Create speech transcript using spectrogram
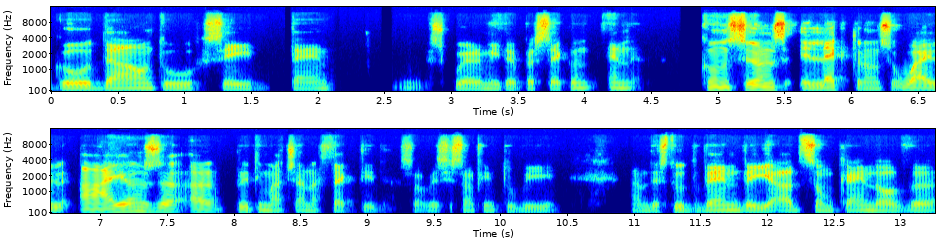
go down to say 10 square meter per second and concerns electrons while ions are pretty much unaffected. So this is something to be understood when they add some kind of uh,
